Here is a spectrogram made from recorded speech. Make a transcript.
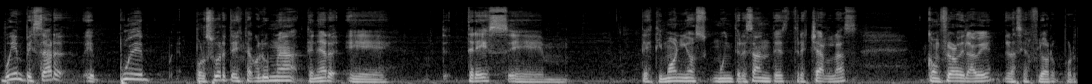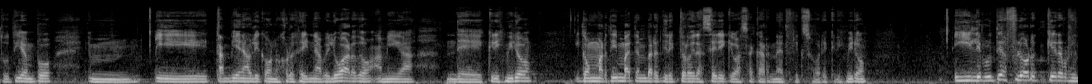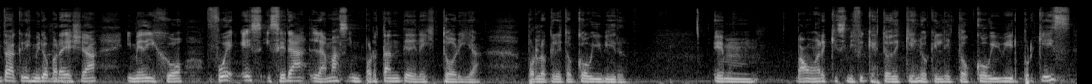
voy a empezar. eh, pude, por suerte, en esta columna tener eh, tres eh, testimonios muy interesantes, tres charlas. Con Flor de la B, gracias Flor por tu tiempo. Mm, y también hablé con Jorgelina Beluardo, amiga de Cris Miró. Y con Martín Battenberg, director de la serie que va a sacar Netflix sobre Cris Miró. Y le pregunté a Flor qué representaba Cris Miró para ella y me dijo, fue, es y será la más importante de la historia, por lo que le tocó vivir. Em, vamos a ver qué significa esto de qué es lo que le tocó vivir, porque es,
